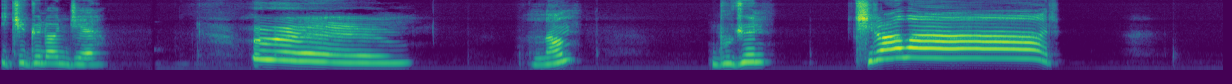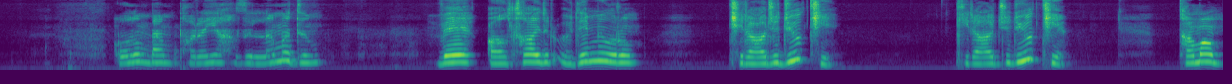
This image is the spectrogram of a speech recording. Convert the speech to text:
İki gün önce. Lan. Bugün kira var. Oğlum ben parayı hazırlamadım. Ve 6 aydır ödemiyorum. Kiracı diyor ki kiracı diyor ki tamam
